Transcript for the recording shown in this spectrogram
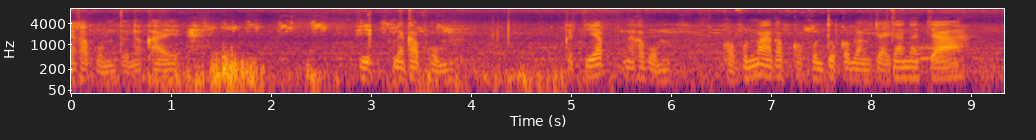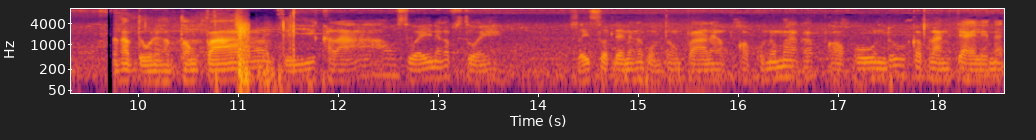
นะครับ ผมสวนตะไคร้พริกนะครับ ผมกระเจี๊ยบนะครับ ผมขอบคุณมากครับขอบคุณทุกกำลังใจกันนะจ๊ะ นะครับดูนะครับท้องฟ้าสีขาวสวยนะครับ สวยสวยสดเลยนะครับ ผมท้องฟ้านะครับ ขอบคุณมากๆครับ ขอบคุณทุกกำลังใจเลยนะ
